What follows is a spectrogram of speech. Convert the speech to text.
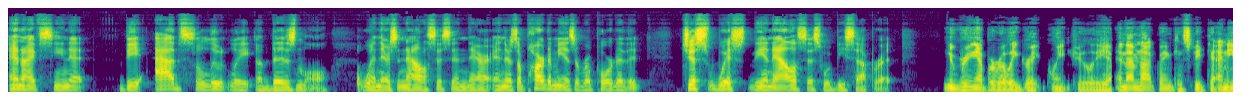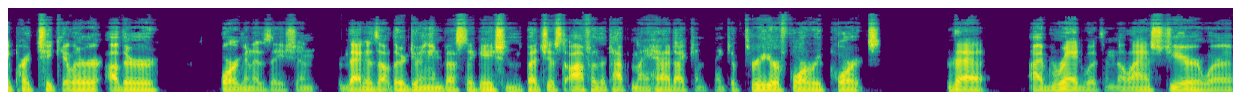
and I've seen it be absolutely abysmal when there's analysis in there. And there's a part of me as a reporter that just wish the analysis would be separate. You bring up a really great point, Julia. And I'm not going to speak to any particular other organization that is out there doing investigations, but just off of the top of my head, I can think of three or four reports that I've read within the last year where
